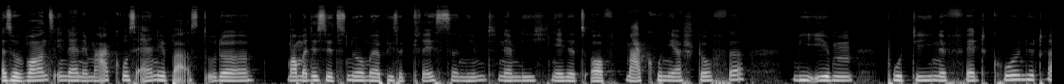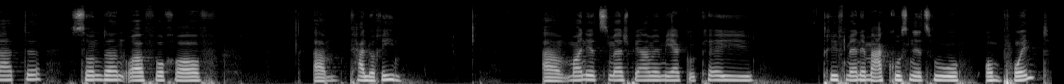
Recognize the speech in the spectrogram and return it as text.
Also wenn es in deine Makros einpasst oder wenn man das jetzt nur mal ein bisschen größer nimmt, nämlich nicht jetzt auf Makronährstoffe, wie eben Proteine, Fett, Kohlenhydrate, sondern einfach auf ähm, Kalorien. Ähm, wenn ich jetzt zum Beispiel einmal merke, okay, ich trifft meine Makros nicht so on point,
